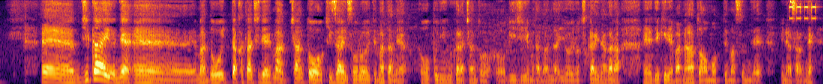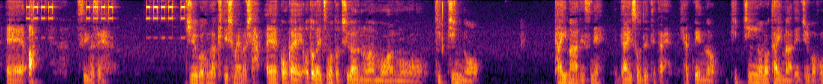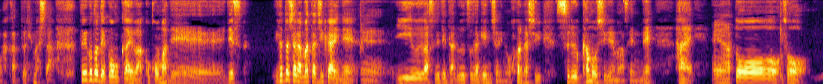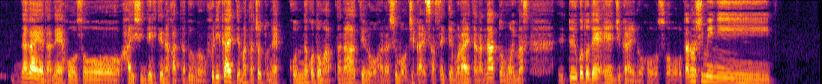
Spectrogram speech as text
えー、次回ね、えー、まあどういった形で、まあちゃんと機材揃えて、またね、オープニングからちゃんと BGM だなんだいろいろ使いながら、えー、できればなとは思ってますんで、皆さんね、えー、あ、すいません。15分が来てしまいました。えー、今回音がいつもと違うのはもうあの、キッチンのタイマーですね。ダイソーで出てた100円のキッチン用のタイマーで15分測っておりました。ということで今回はここまでです。ひょっとしたらまた次回ね、えー、言い忘れてたルーツ・ザ・ゲンチャリのお話するかもしれませんね。はい。えー、あと、そう、長い間ね、放送配信できてなかった部分を振り返ってまたちょっとね、こんなこともあったなっていうお話も次回させてもらえたらなと思います。ということで、えー、次回の放送お楽しみに。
